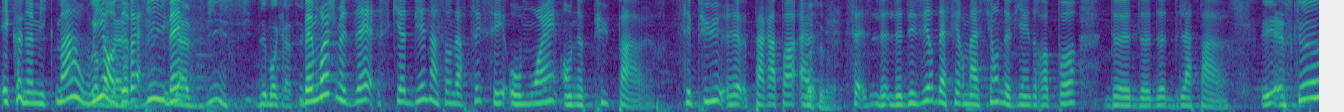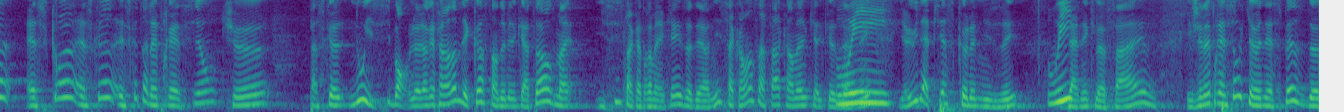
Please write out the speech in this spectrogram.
Économiquement, oui, non, on la devrait. Vie, Ben, la vie ici démocratique. Ben moi, je me disais, ce qu'il y a de bien dans son article, c'est au moins, on n'a plus peur. C'est plus euh, par rapport à. Ça, c'est vrai. c'est- le, le désir d'affirmation ne viendra pas de, de, de, de la peur. Et est-ce que est-ce que est-ce que est-ce que tu as l'impression que parce que nous ici, bon, le, le référendum d'Écosse c'est en 2014, mais ici c'est en 95 le dernier, ça commence à faire quand même quelques Oui. années. Il y a eu la pièce colonisée Oui. d'Annick Lefebvre, et j'ai l'impression qu'il y a une espèce de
